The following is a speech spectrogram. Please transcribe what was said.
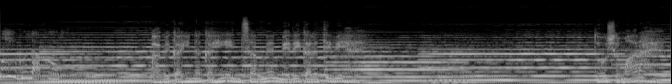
नहीं भुला पा रही भाभी, कहीं ना कहीं इन सब में मेरी गलती भी है। दोष हमारा है।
